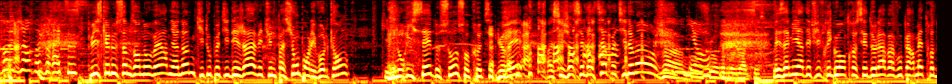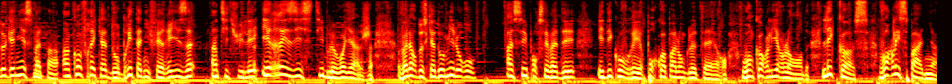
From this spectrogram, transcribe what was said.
Bonjour, bonjour à tous. Puisque nous sommes en Auvergne, un homme qui tout petit déjà avait une passion pour les volcans qu'il nourrissait de sauce au creux de ses purées. Voici Jean-Sébastien Petit-Demange. Bonjour, bonjour à tous. Les amis, un défi frigo entre ces deux-là va vous permettre de gagner ce matin un coffret cadeau Brittany Ferries intitulé Irrésistible voyage. Valeur de ce cadeau 1000 euros. Assez pour s'évader et découvrir, pourquoi pas l'Angleterre, ou encore l'Irlande, l'Écosse, voire l'Espagne,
